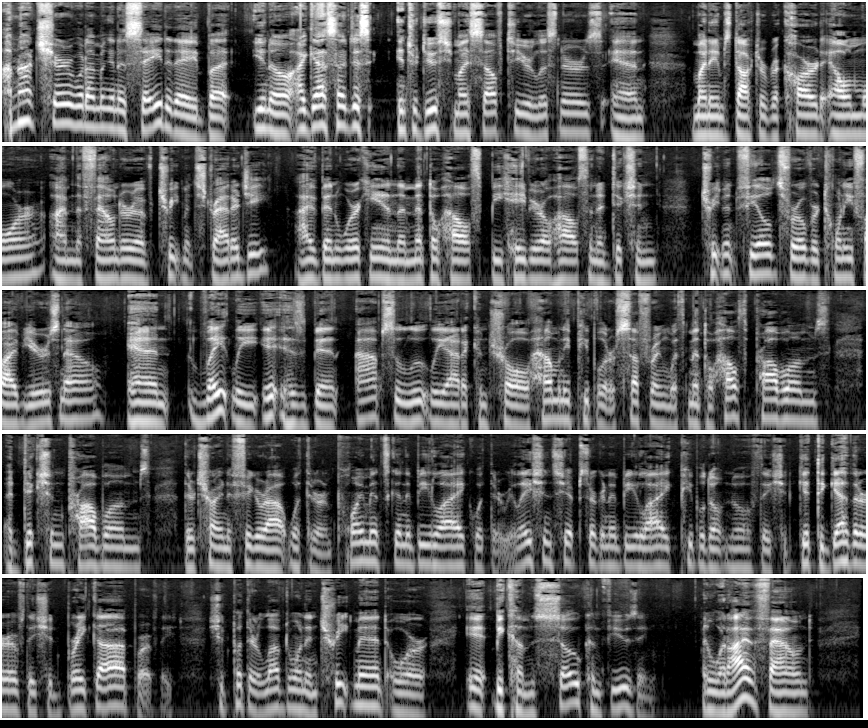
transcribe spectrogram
I'm not sure what I'm going to say today, but you know, I guess I just introduce myself to your listeners. And my name's Dr. Ricard Elmore. I'm the founder of Treatment Strategy. I've been working in the mental health, behavioral health, and addiction treatment fields for over 25 years now. And lately, it has been absolutely out of control how many people are suffering with mental health problems, addiction problems. They're trying to figure out what their employment's going to be like, what their relationships are going to be like. People don't know if they should get together, if they should break up, or if they should put their loved one in treatment, or it becomes so confusing. And what I've found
